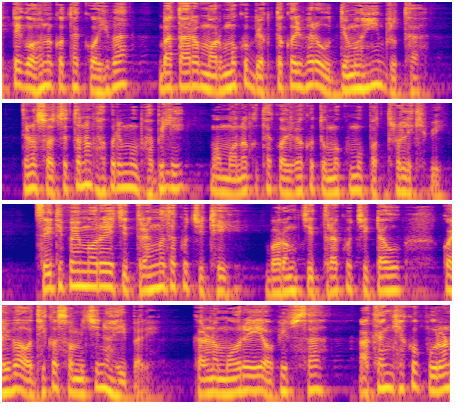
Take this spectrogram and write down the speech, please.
ଏତେ ଗହନ କଥା କହିବା ବା ତାର ମର୍ମକୁ ବ୍ୟକ୍ତ କରିବାର ଉଦ୍ୟମ ହିଁ ବୃଥା। ତେଣୁ ସଚେତନ ଭାବରେ ମୁଁ ଭାବିଲି ମୋ ମନ କଥା କହିବାକୁ ତୁମକୁ ମୁଁ ପତ୍ର ଲେଖିବି। ସେଇଥିପାଇଁ ମୋର ଏ ଚିତ୍ରାଙ୍ଗଦାକୁ ଚିଠି ବରଂ ଚିତ୍ରାକୁ ଚିଟାଉ କହିବା ଅଧିକ ସମୀଚୀନ ହେଇପାରେ। କାରଣ ମୋର ଏ ଅଭିପ୍ସା ଆକାଂକ୍ଷାକୁ ପୂରଣ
